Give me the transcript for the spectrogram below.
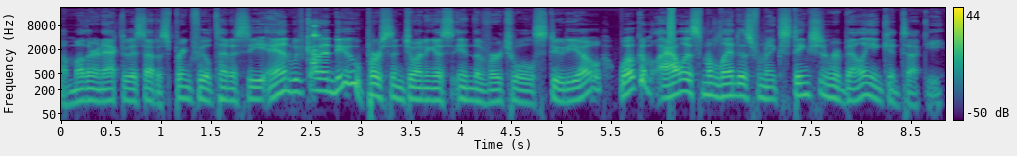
a mother and activist out of Springfield, Tennessee, and we've got a new person joining us in the virtual studio. Welcome, Alice Melendez from Extinction Rebellion, Kentucky.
